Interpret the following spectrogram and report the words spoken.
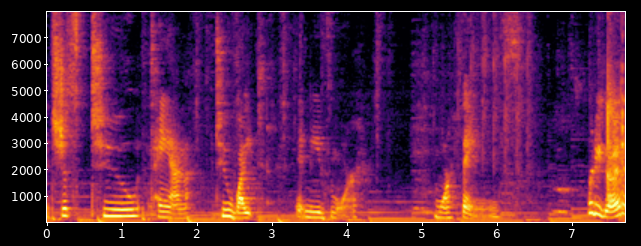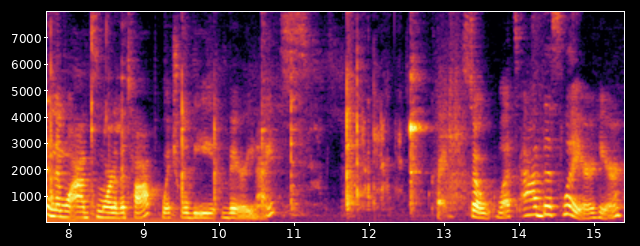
It's just too tan, too white. It needs more, more things. Pretty good, and then we'll add some more to the top, which will be very nice. So let's add this layer here.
